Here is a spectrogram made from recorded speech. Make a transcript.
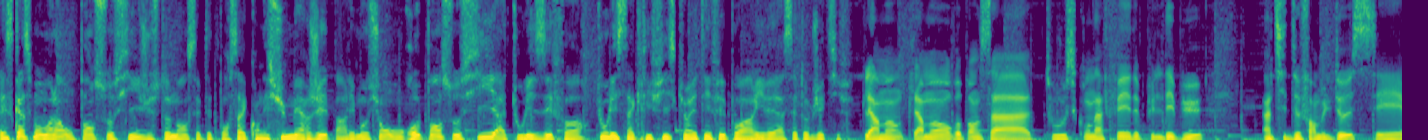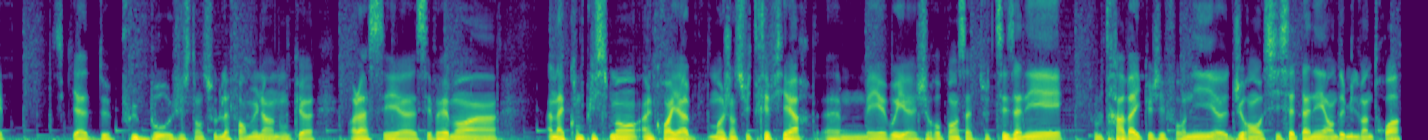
Est-ce qu'à ce, moment-là, on pense aussi justement, c'est peut-être pour ça qu'on est submergé par l'émotion, on repense aussi à tous les efforts, tous les sacrifices qui ont été faits pour arriver à cet objectif? Clairement, clairement, on repense à tout ce qu'on a fait depuis le début. Un titre de Formule 2, c'est ce qu'il y a de plus beau juste en dessous de la Formule 1. Donc voilà, c'est c'est vraiment un un accomplissement incroyable. Moi, j'en suis très fier. Euh, mais oui, je repense à toutes ces années, tout le travail que j'ai fourni euh, durant aussi cette année, en 2023,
